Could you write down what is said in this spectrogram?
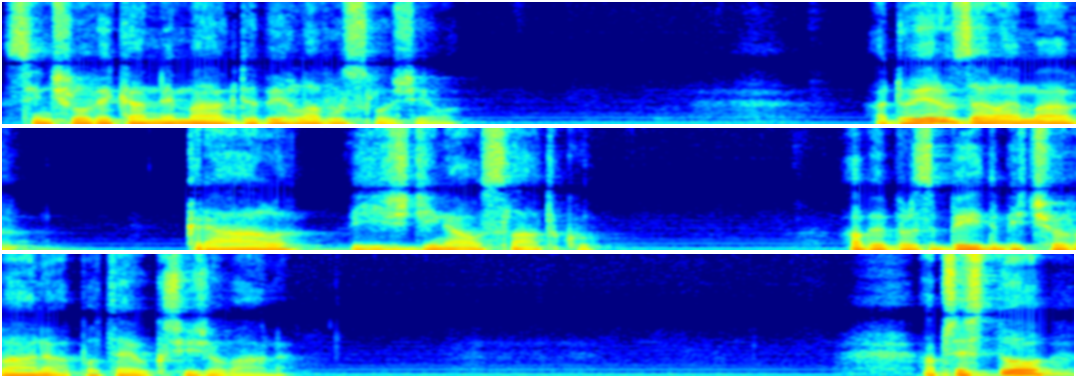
syn člověka nemá, kde by hlavu složil. A do Jeruzaléma král výjíždí na oslátku, aby byl zbyt, bičován a poté ukřižován. A přesto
